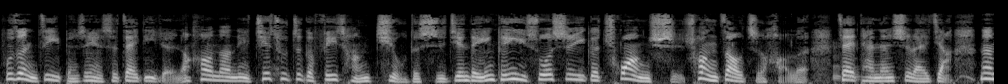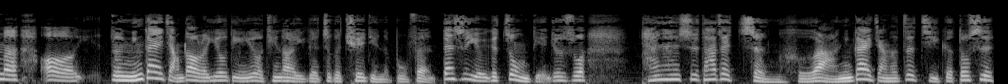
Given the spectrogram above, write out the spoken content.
副座你自己本身也是在地人，然后呢，你接触这个非常久的时间的，应可以说是一个创始创造者好了，在台南市来讲，那么呃，等您刚才讲到了优点，也有听到一个这个缺点的部分，但是有一个重点就是说，台南市它在整合啊，您刚才讲的这几个都是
